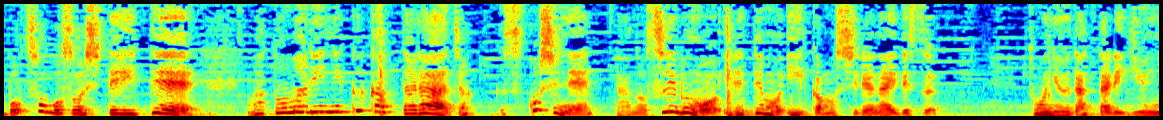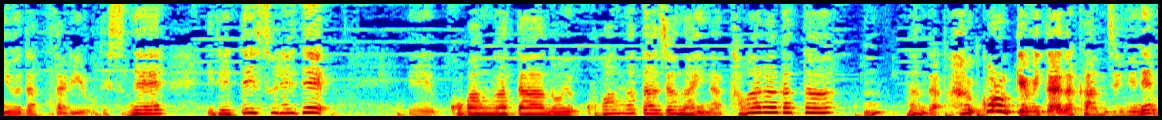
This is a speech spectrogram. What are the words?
ボソボソしていてまとまりにくかったらじゃ少しねあの水分を入れてもいいかもしれないです。豆乳だったり牛乳だったりをですね。入れてそれで、えー、小判型の小判型じゃないな。俵型？ん？なんだ？コロッケみたいな感じにね。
